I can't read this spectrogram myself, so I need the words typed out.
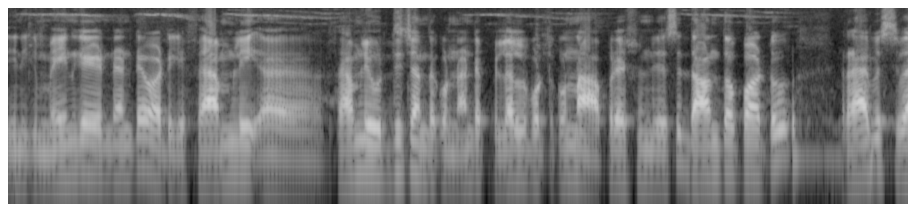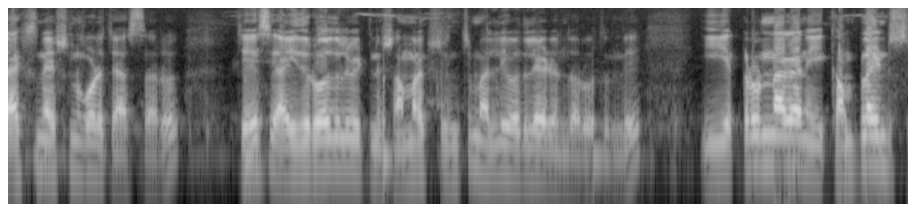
దీనికి మెయిన్గా ఏంటంటే వాటికి ఫ్యామిలీ ఫ్యామిలీ వృద్ధి చెందకుండా అంటే పిల్లలు పుట్టకుండా ఆపరేషన్ చేసి దాంతోపాటు ర్యాబిస్ వ్యాక్సినేషన్ కూడా చేస్తారు. చేసి ఐదు రోజులు వీటిని సంరక్షించి మళ్ళీ వదిలేయడం జరుగుతుంది. ఈ ఎక్కడున్నా కానీ ఈ కంప్లైంట్స్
